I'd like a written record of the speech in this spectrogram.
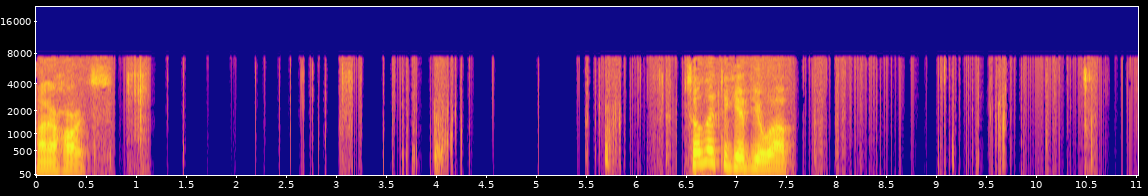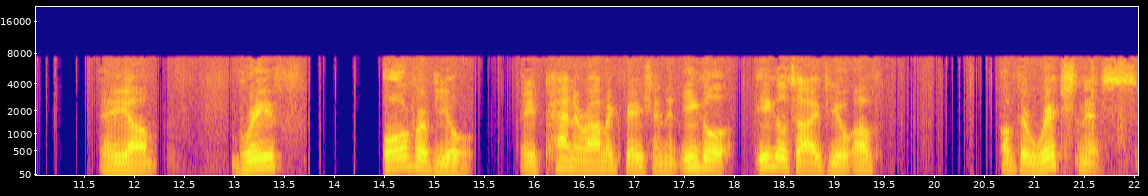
on our hearts. So I'd like to give you a, a um, brief overview, a panoramic vision, an eagle, eagle's eye view of, of the richness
